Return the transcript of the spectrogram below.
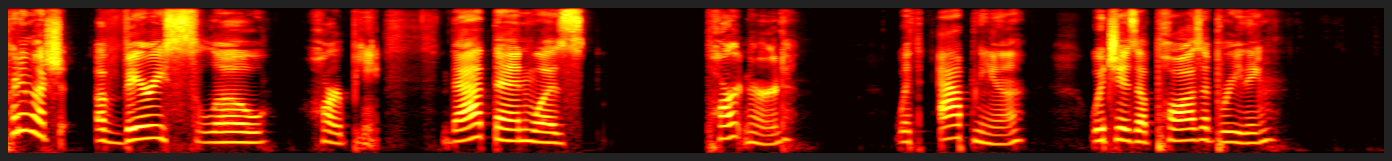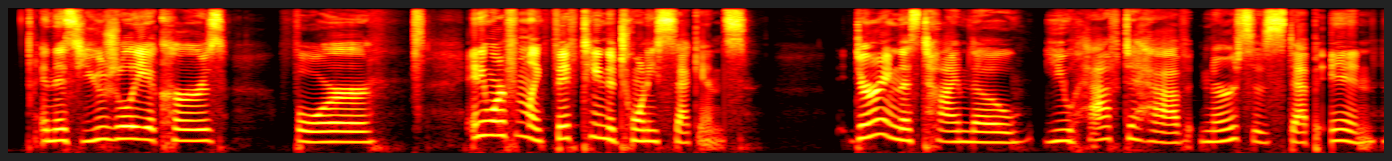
pretty much a very slow heartbeat. That then was partnered with apnea, which is a pause of breathing. And this usually occurs for anywhere from like 15 to 20 seconds. During this time, though, you have to have nurses step in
